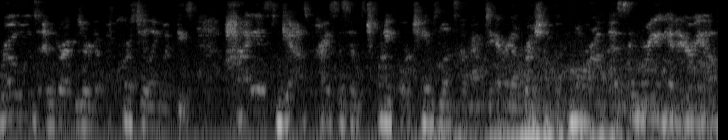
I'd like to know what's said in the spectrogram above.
roads, and drivers are, of course, dealing with these highest gas prices since 2014. So let's go back to Ariel Reshef with more on this. Good morning again, Ariel.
